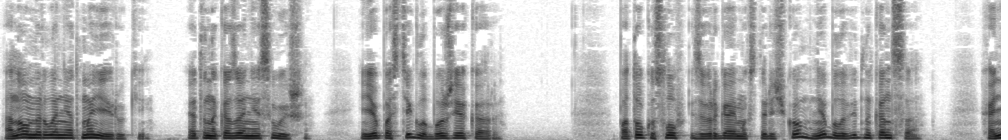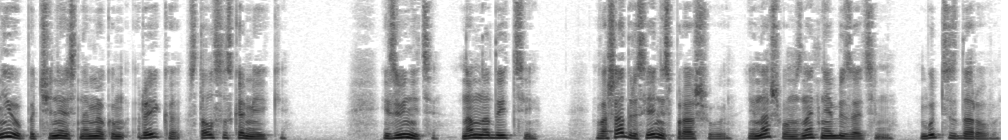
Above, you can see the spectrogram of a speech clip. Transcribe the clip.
Она умерла не от моей руки. Это наказание свыше. Ее постигла Божья кара. Потоку слов, извергаемых старичком, не было видно конца. Ханиу, подчиняясь намекам Рейка, встал со скамейки. «Извините, нам надо идти. Ваш адрес я не спрашиваю, и наш вам знать не обязательно. Будьте здоровы».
